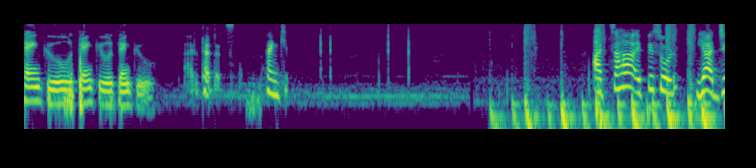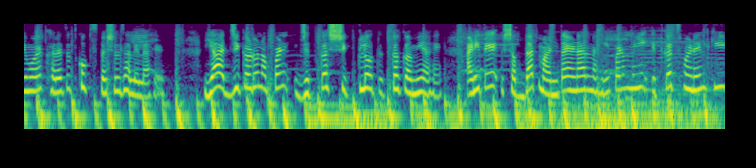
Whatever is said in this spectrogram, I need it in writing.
Thank you thank you thank you अर्थातच. थँक्यू आजचा हा एपिसोड या आजीमुळे खरंच खूप स्पेशल झालेलं आहे. या आजीकडून आपण जितकं शिकलो तितकं कमी आहे. आणि ते शब्दात मांडता येणार नाही पण मी इतकंच म्हणेल की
